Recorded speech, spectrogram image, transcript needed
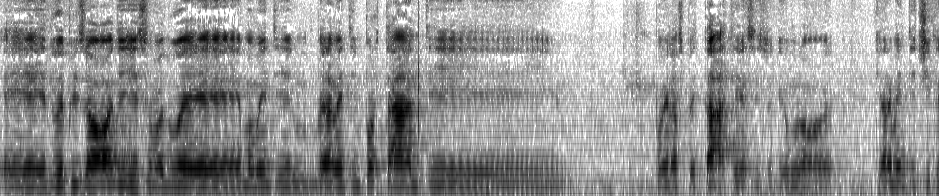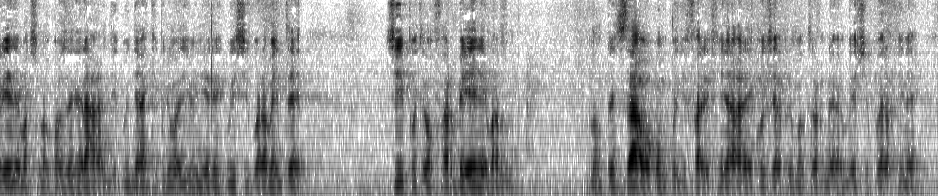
eh, due episodi, insomma due momenti veramente importanti, un po' inaspettati, nel senso che uno chiaramente ci crede, ma sono cose grandi, quindi anche prima di venire qui sicuramente sì, potevo far bene, ma non pensavo comunque di fare finale così al primo torneo, invece poi alla fine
